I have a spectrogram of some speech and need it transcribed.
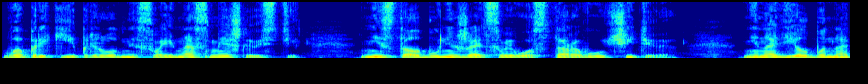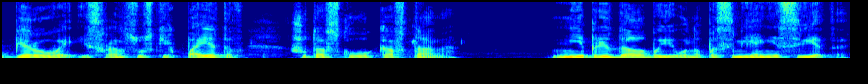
вопреки природной своей насмешливости, не стал бы унижать своего старого учителя, не надел бы на первого из французских поэтов шутовского кафтана, не предал бы его на посмеяние света,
